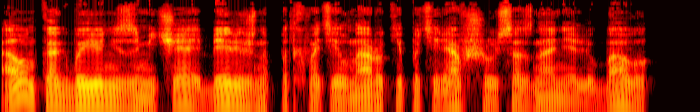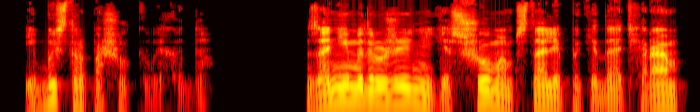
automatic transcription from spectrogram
а он, как бы ее не замечая, бережно подхватил на руки потерявшую сознание Любаву и быстро пошел к выходу. За ним и дружинники с шумом стали покидать храм,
